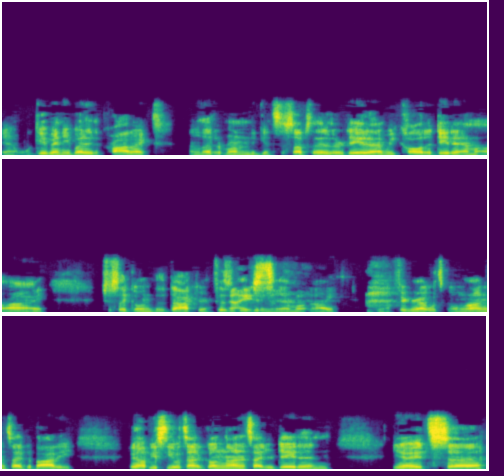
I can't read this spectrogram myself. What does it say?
you know, we'll give anybody the product and let it run against the subset of their data, and we call it a data MRI, just like going to the doctor and physically nice. getting an MRI you know, figure out what's going wrong inside the body. We help you see what's going on inside your data, and you know it's uh,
